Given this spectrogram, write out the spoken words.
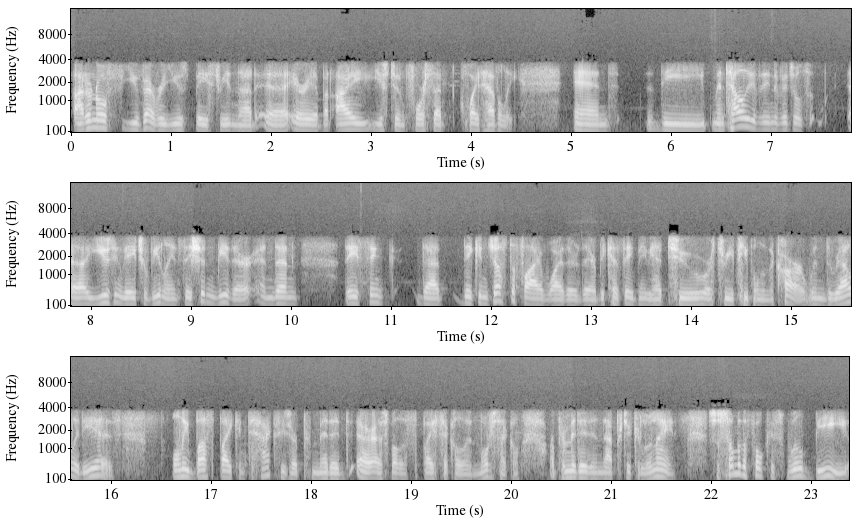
I don't know if you've ever used Bay Street in that uh, area, but I used to enforce that quite heavily. And the mentality of the individuals uh, using the HOV lanes, they shouldn't be there, and then they think that they can justify why they're there because they maybe had two or three people in the car. When the reality is, only bus, bike, and taxis are permitted, uh, as well as bicycle and motorcycle, are permitted in that particular lane. So some of the focus will be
